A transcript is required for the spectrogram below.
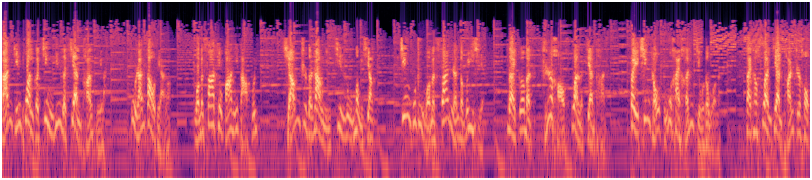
赶紧换个静音的键盘回来，不然到点了我们仨就把你打昏，强制的让你进入梦乡。经不住我们三人的威胁，那哥们只好换了键盘。被轻轴毒害很久的我们，在他换键盘之后，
